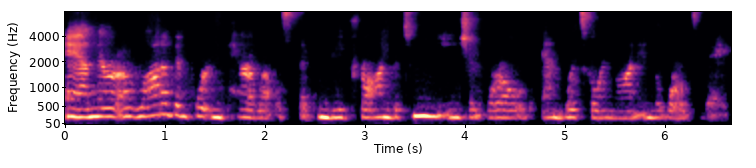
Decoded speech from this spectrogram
and there are a lot of important parallels that can be drawn between the ancient world and what's going on in the world today.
